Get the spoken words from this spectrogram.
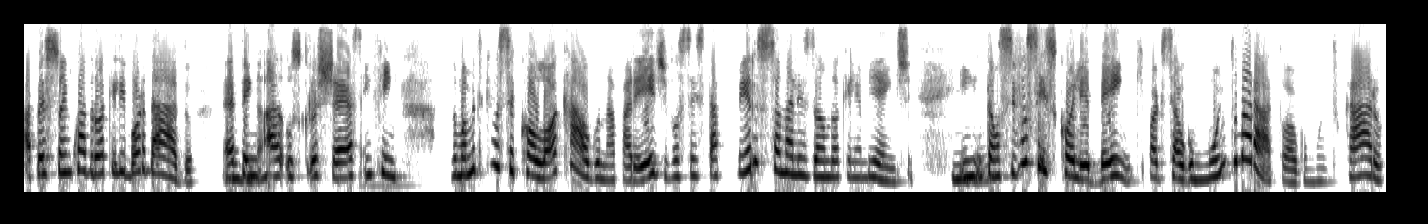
a pessoa enquadrou aquele bordado. Né? Uhum. Tem a, os crochês, enfim no momento que você coloca algo na parede, você está personalizando aquele ambiente. Uhum. Então, se você escolher bem, que pode ser algo muito barato, algo muito caro,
